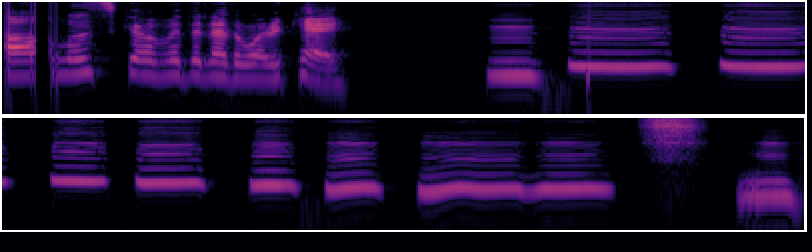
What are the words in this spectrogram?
Uh, let's go with another one. Okay. Hmm.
